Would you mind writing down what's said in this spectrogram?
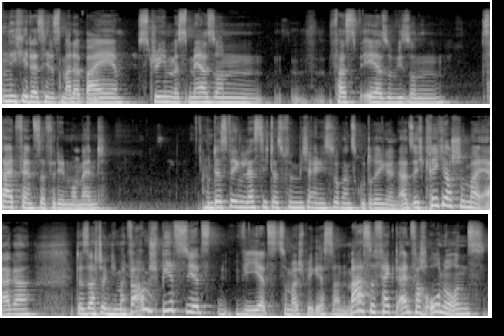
Nicht jeder ist jedes Mal dabei. Stream ist mehr so ein, fast eher so wie so ein Zeitfenster für den Moment. Und deswegen lässt sich das für mich eigentlich so ganz gut regeln. Also ich kriege auch schon mal Ärger. Da sagt irgendjemand, warum spielst du jetzt, wie jetzt zum Beispiel gestern, Mass Effect einfach ohne uns?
